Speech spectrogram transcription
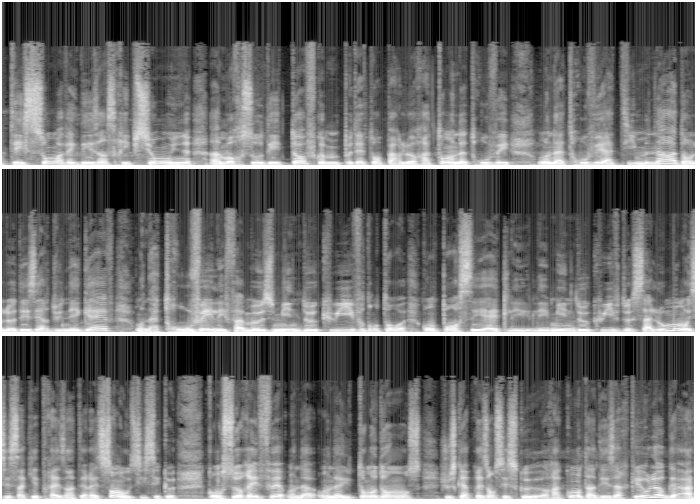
tesson avec des inscriptions, un morceau d'étoffe, comme peut-être en parlera-t-on. On a trouvé on a trouvé à Timna, dans le désert du Negev, on a trouvé les fameuses mines de cuivre dont on, pensait être les, mines de cuivre de Salomon. Et c'est ça qui est très intéressant aussi, c'est que on se réfère, on a, on a eu tendance jusqu'à présent, c'est ce que raconte un des archéologues archéologues à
